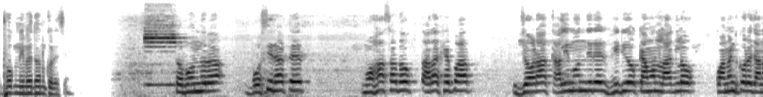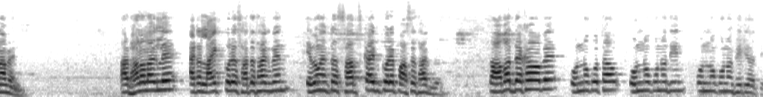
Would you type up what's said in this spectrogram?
ভোগ নিবেদন করেছে তো বন্ধুরা, বসিরহাটের মহাসাধক তারাখেপার জড়া কালী মন্দিরের ভিডিও কেমন লাগল কমেন্ট করে জানাবেন। আর ভালো লাগলে একটা লাইক করে সাথে থাকবেন এবং একটা সাবস্ক্রাইব করে পাশে থাকবেন। তো আবার দেখা হবে অন্য কোথাও, অন্য কোনো দিন, অন্য কোনো ভিডিওতে।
